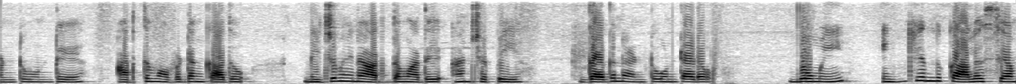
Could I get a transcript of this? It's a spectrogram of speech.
అంటూ ఉంటే అర్థం అవ్వటం కాదు. నిజమైన అర్థం అదే అని చెప్పి గగన్ అంటూ ఉంటాడు. భూమి ఇంకెందుకు ఆలస్యం?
